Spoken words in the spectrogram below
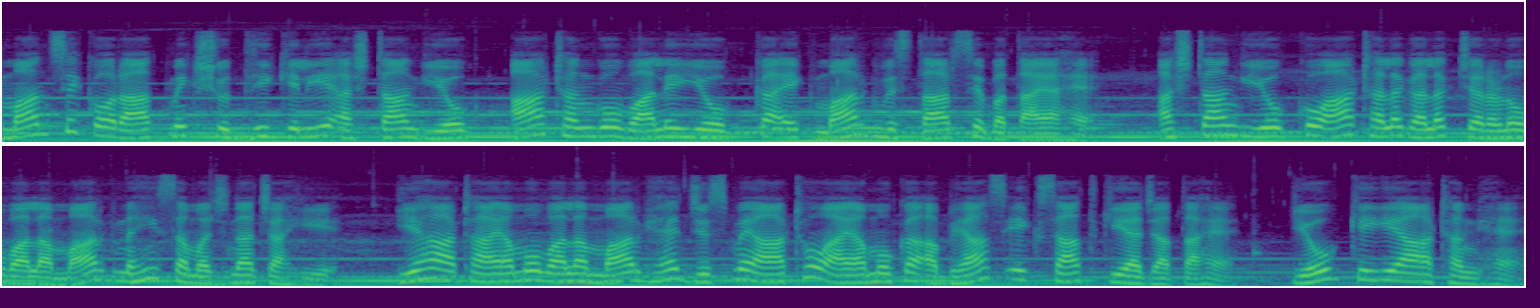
मानसिक और आत्मिक शुद्धि के लिए अष्टांग योग, आठ अंगों वाले योग का एक मार्ग विस्तार से बताया है। अष्टांग योग को आठ अलग अलग चरणों वाला मार्ग नहीं समझना चाहिए। यह आठ आयामों वाला मार्ग है जिसमें आठों आयामों का अभ्यास एक साथ किया जाता है। योग के ये आठ अंग हैं।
